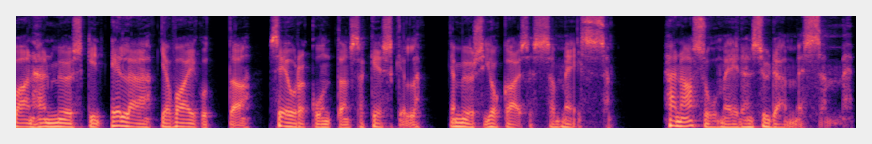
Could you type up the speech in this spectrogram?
vaan hän myöskin elää ja vaikuttaa seurakuntansa keskellä ja myös jokaisessa meissä. Hän asuu meidän sydämessämme.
